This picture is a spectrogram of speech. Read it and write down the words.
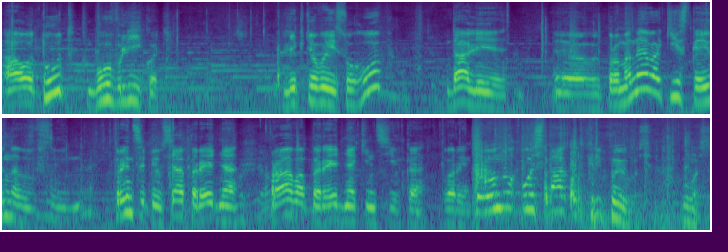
А отут був лікоть. Ліктьовий суглоб, далі е, променева кістка і в принципі вся передня, права передня кінцівка тварин. Воно ось так от кріпилося. Ось.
